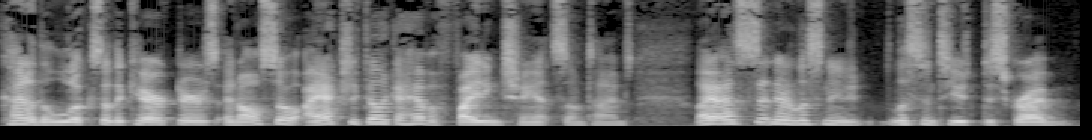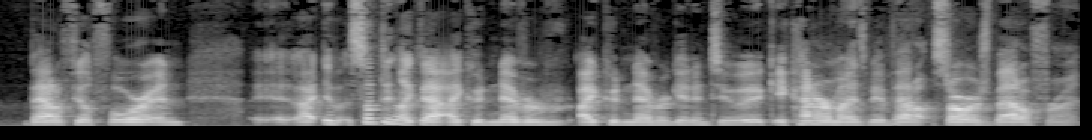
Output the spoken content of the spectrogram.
kind of the looks of the characters, and also I actually feel like I have a fighting chance sometimes. Like I was sitting there listening listening to you describe Battlefield 4 and I, it, something like that I could never I could never get into. It, it kind of reminds me of Battle, Star Wars Battlefront,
